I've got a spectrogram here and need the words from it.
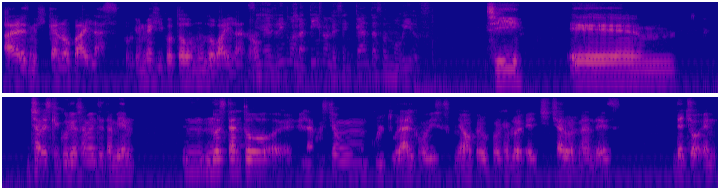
Ah, eres mexicano, bailas, porque en México todo el mundo baila, ¿no? el ritmo latino les encanta, son movidos. Sí. Em, sabes que curiosamente también no es tanto eh, la cuestión cultural, como dices, cuñado, pero por ejemplo el Chicharo Hernández, de hecho en,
